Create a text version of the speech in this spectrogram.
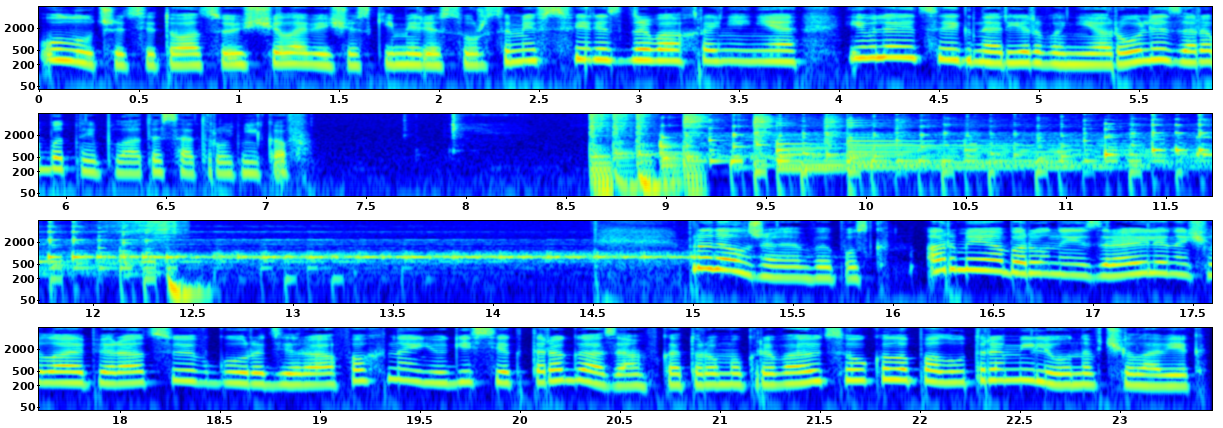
улучшить ситуацию с человеческими ресурсами в сфере здравоохранения, является игнорирование роли заработной платы сотрудников. Продолжаем выпуск. Армия обороны Израиля начала операцию в городе Рафах на юге сектора Газа, в котором укрываются около полутора миллионов человек.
